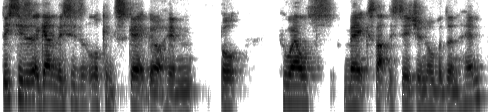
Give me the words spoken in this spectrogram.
This is again, this isn't looking to scapegoat him, but who else makes that decision other than him?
